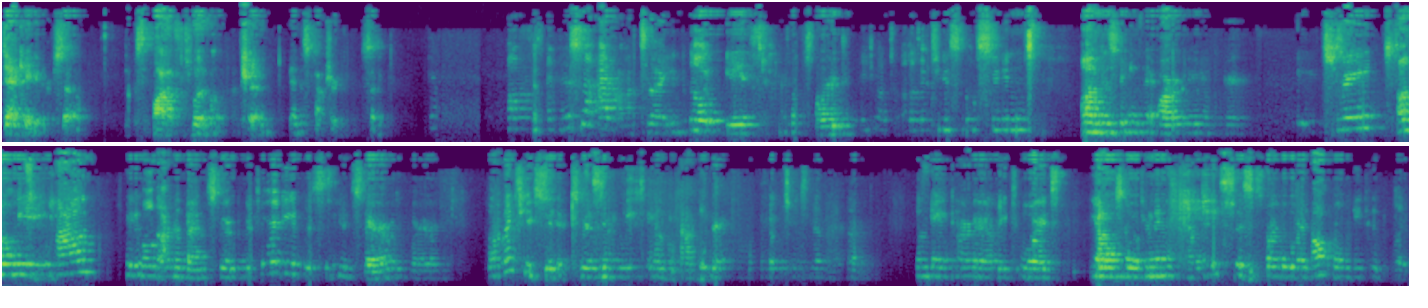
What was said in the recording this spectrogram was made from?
decade or so. There's a lot of political tension in this country. So Um, and just to add on to that, even though it is kind of hard to to elementary school students, um, just because they are very younger age range, um, we have tabled on events where the majority of the students there were elementary students, whereas in meeting on behalf of their approaches them looking primarily towards young children and families. This is where we're not only to like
